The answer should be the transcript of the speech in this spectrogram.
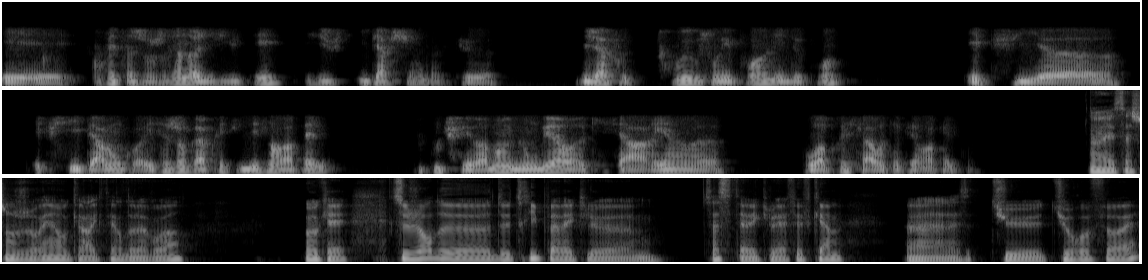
Et en fait, ça change rien dans la difficulté. C'est juste hyper chiant parce que déjà, faut trouver où sont les points, les deux points. Et puis, euh, et puis c'est hyper long, quoi. Et sachant qu'après, tu descends en rappel. Du coup, tu fais vraiment une longueur euh, qui sert à rien euh, pour après se la retaper en rappel, quoi. Ouais, ça change rien au caractère de la voix. Ok. Ce genre de, de trip avec le. Ça, c'était avec le FFCam. Euh, tu, tu referais?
